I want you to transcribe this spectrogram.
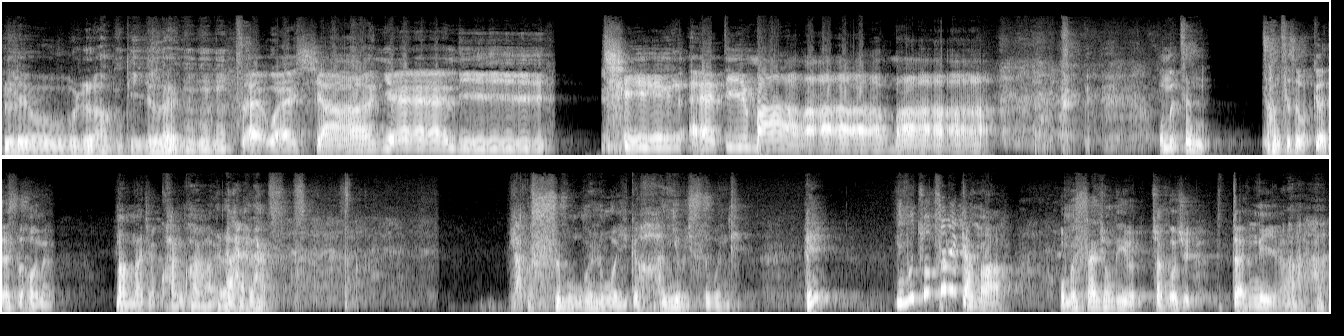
流浪的人在外想念你。”亲爱的妈妈，我们正唱这首歌的时候呢，妈妈就款款而来了。然后师母问了我一个很有意思的问题：“哎，你们坐这里干嘛？我们三兄弟又转过去等你啊。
